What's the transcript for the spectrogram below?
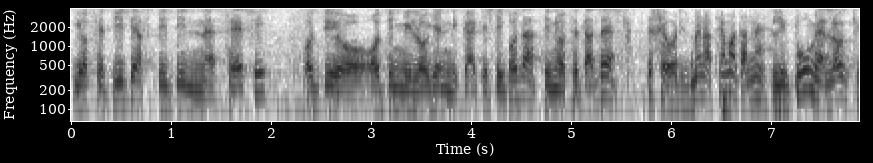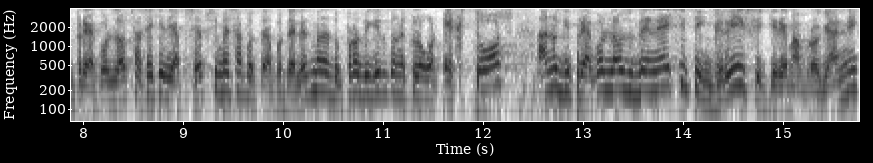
Υιοθετείτε αυτή την θέση ότι, ο, ότι μιλώ γενικά και τίποτα, την υιοθετάτε; Σε ορισμένα θέματα, ναι. Λυπούμε, αλλά ο Κυπριακός λαός σας έχει διαψεύσει μέσα από τα αποτελέσματα του πρώτου γύρου των εκλογών. Εκτός αν ο Κυπριακός λαός δεν έχει την κρίση, κύριε Μαυρογιάννη,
